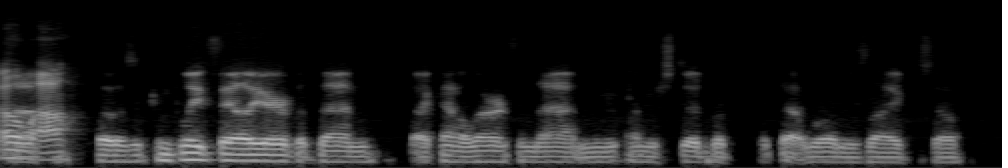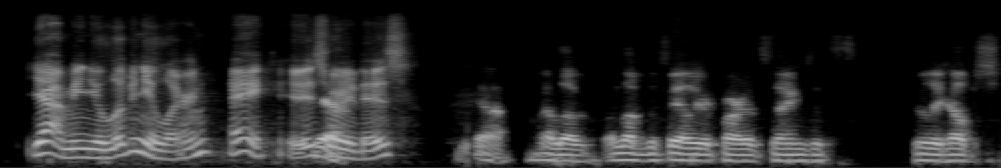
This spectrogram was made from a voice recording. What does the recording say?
Oh, uh, wow. So it was a complete failure, but then I kind of learned from that and understood what, what that world was like. So, yeah, I mean, you live and you learn. Hey, it is yeah. what it is. Yeah, I love I love the failure part of things. It really helps,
